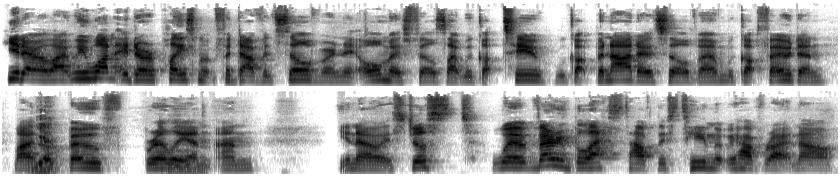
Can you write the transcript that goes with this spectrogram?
you know, like we wanted a replacement for David Silva, and it almost feels like we got two. We got Bernardo Silva and we got Foden. Like yeah. they're both brilliant, mm. and you know, it's just we're very blessed to have this team that we have right now.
